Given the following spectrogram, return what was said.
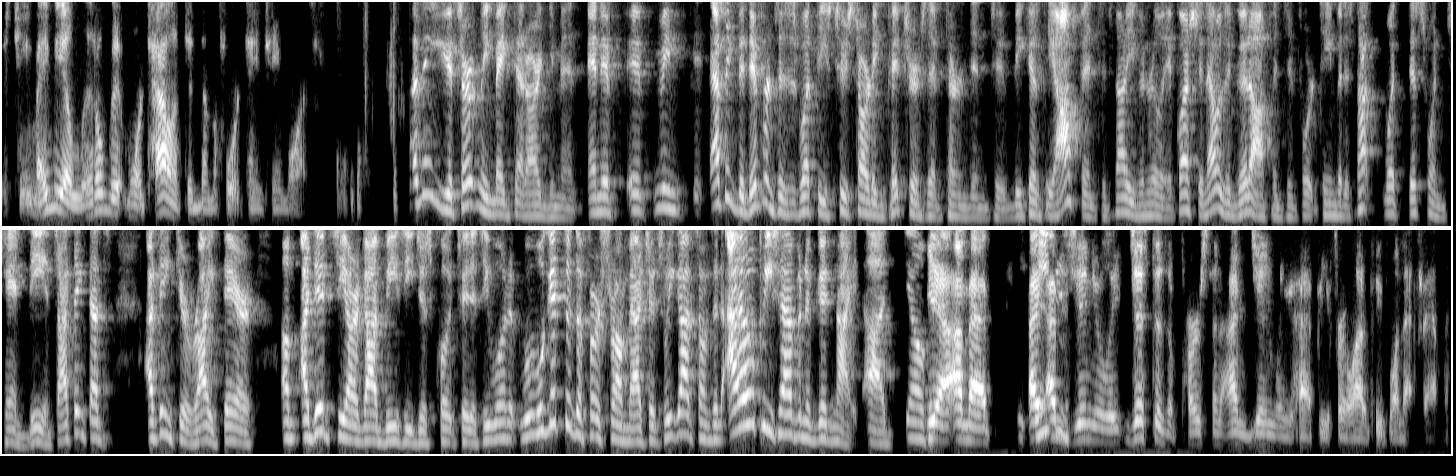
this team may be a little bit more talented than the 14 team was. I think you could certainly make that argument. And if, if I mean, I think the difference is, is what these two starting pitchers have turned into because the offense, it's not even really a question. That was a good offense in 14, but it's not what this one can be. And so I think that's, I think you're right there. Um, I did see our guy Beasy just quote tweet us. He wanted. We'll get to the first round matchups. We got something. I hope he's having a good night. Uh, you know. Yeah, I'm happy. I, am genuinely, just as a person, I'm genuinely happy for a lot of people in that family.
